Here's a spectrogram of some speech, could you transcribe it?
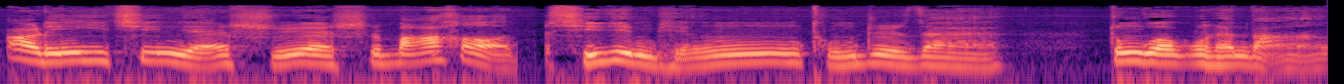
二零一七年十月十八号，习近平同志在。中国共产党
